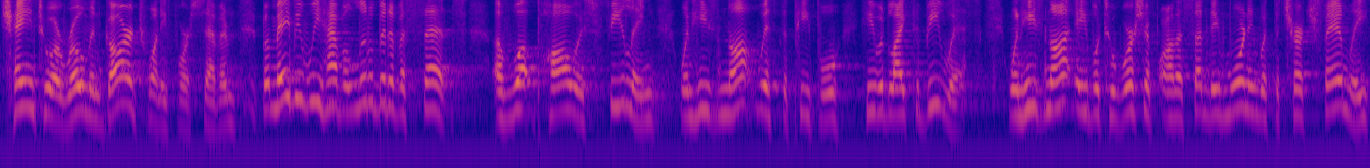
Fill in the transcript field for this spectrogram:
chained to a Roman guard 24 7, but maybe we have a little bit of a sense of what Paul is feeling when he's not with the people he would like to be with, when he's not able to worship on a Sunday morning with the church family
